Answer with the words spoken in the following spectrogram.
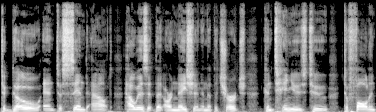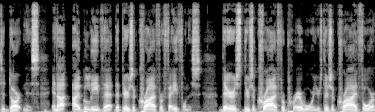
to go and to send out. How is it that our nation and that the church continues to to fall into darkness. And I, I believe that that there's a cry for faithfulness. There's there's a cry for prayer warriors. There's a cry for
